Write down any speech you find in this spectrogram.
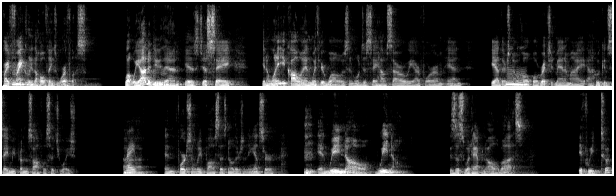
quite frankly mm-hmm. the whole thing's worthless what we ought to do mm-hmm. then is just say you know why don't you call in with your woes and we'll just say how sorry we are for them and yeah there's no mm-hmm. hope well wretched man am i uh, who can save me from this awful situation Right. Uh, and fortunately, Paul says, no, there's an answer. and we know, we know, because this is what happened to all of us. If we took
